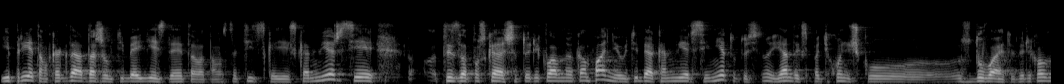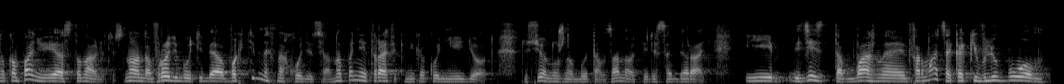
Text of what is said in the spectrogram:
И при этом, когда даже у тебя есть до этого там статистика есть конверсии, ты запускаешь эту рекламную кампанию, у тебя конверсии нету, то есть ну, Яндекс потихонечку сдувает эту рекламную кампанию и останавливает. То есть, ну, она вроде бы у тебя в активных находится, но по ней трафик никакой не идет. То есть ее нужно будет там заново пересобирать. И здесь там важная информация, как и в любом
